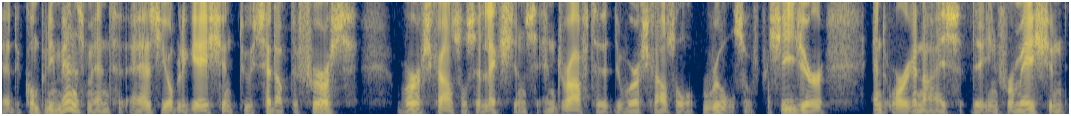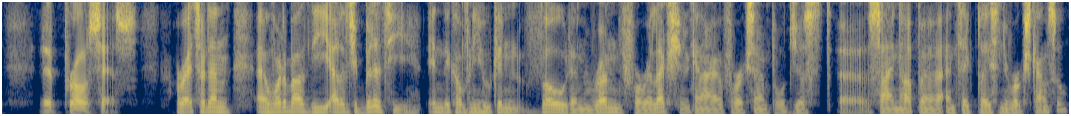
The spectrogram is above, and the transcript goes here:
uh, the company management uh, has the obligation to set up the first Works Council's elections and draft the, the Works Council rules of procedure and organize the information uh, process. All right. So then, uh, what about the eligibility in the company? Who can vote and run for election? Can I, for example, just uh, sign up uh, and take place in the Works Council?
